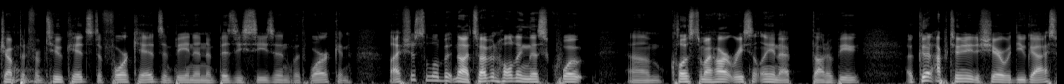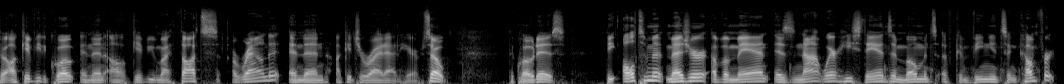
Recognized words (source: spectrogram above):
jumping from two kids to four kids and being in a busy season with work and life's just a little bit nuts. So I've been holding this quote um, close to my heart recently, and I thought it'd be a good opportunity to share with you guys. So I'll give you the quote, and then I'll give you my thoughts around it, and then I'll get you right out of here. So the quote is. The ultimate measure of a man is not where he stands in moments of convenience and comfort,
